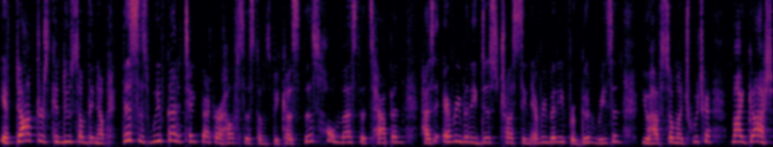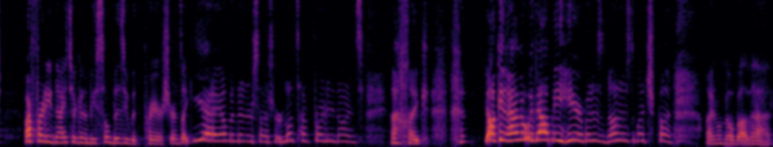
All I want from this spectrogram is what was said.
If doctors can do something else, this is, we've got to take back our health systems because this whole mess that's happened has everybody distrusting everybody for good reason. You have so much witchcraft. My gosh, our Friday nights are going to be so busy with prayer. Sharon's like, Yay, I'm an intercessor. Let's have Friday nights. I'm like, Y'all can have it without me here, but it's not as much fun. I don't know about that.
